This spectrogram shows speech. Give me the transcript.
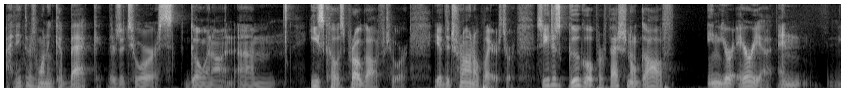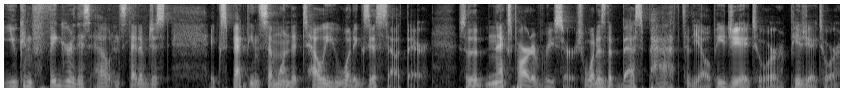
i think there's one in quebec there's a tour going on um, east coast pro golf tour you have the toronto players tour so you just google professional golf in your area and you can figure this out instead of just expecting someone to tell you what exists out there. So the next part of research, what is the best path to the LPGA Tour, PGA Tour?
